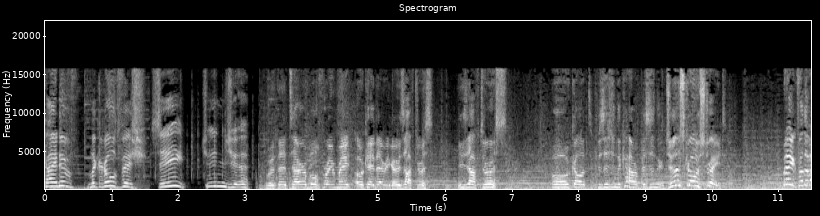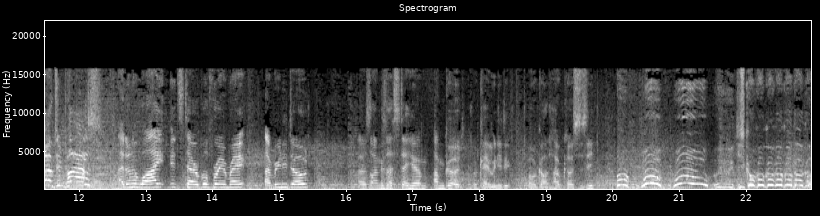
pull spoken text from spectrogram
kind of like a goldfish. See? Ginger. With a terrible frame rate. Okay, there he goes after us. He's after us. Oh god, position the camera, position the... Just go straight! As long as I stay here, I'm good. Okay, we need to... Oh god, how close is he? Woo, woo, woo! Just go, go, go, go, go, go, go!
